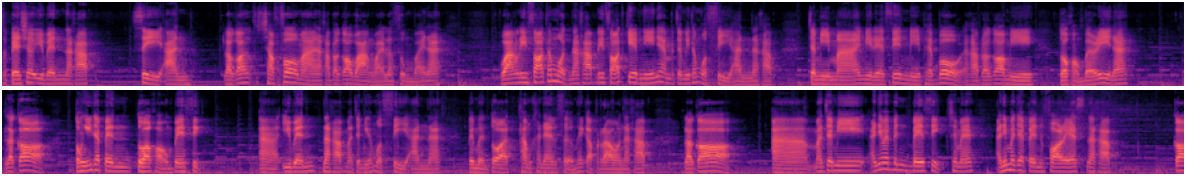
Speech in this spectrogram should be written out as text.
special event นะครับ4อัน เราก็ shuffle มานะครับแล้วก็วางไว้แล้วสุ่มไว้นะ วาง resource ทั้งหมดนะครับ resource เกมนี้เนี่ยมันจะมีทั้งหมด 4 อันนะครับ จะมีไม้มีเรซินมี pebble นะครับแล้วก็มีตัวของเบอร์รี่นะ แล้วก็ตรงนี้จะเป็นตัวของ basic อ่าอีเวนต์นะครับมันจะมีทั้งหมด 4 อันนะ เป็นเหมือนตัวทำคะแนนเสริมให้กับเรานะครับ แล้วก็อ่ามันจะมีอันนี้มันเป็น basic ใช่ไหมอันนี้มันจะเป็น forest นะครับ ก็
